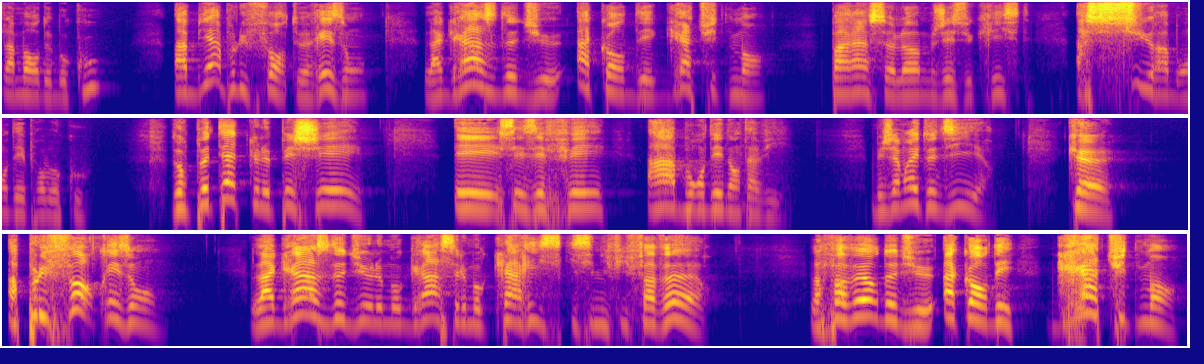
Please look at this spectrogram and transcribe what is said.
la mort de beaucoup, à bien plus forte raison, la grâce de Dieu accordée gratuitement par un seul homme, Jésus-Christ, a surabondé pour beaucoup. Donc peut-être que le péché et ses effets a abondé dans ta vie. Mais j'aimerais te dire que, à plus forte raison, la grâce de Dieu, le mot grâce, c'est le mot charis qui signifie faveur. La faveur de Dieu accordée gratuitement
